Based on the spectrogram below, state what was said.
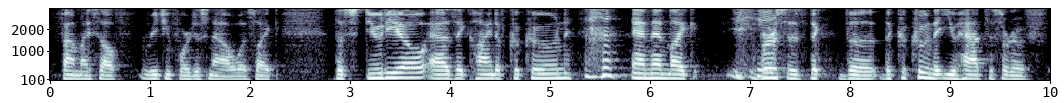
found myself reaching for just now was like the studio as a kind of cocoon, and then like versus the the the cocoon that you had to sort of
